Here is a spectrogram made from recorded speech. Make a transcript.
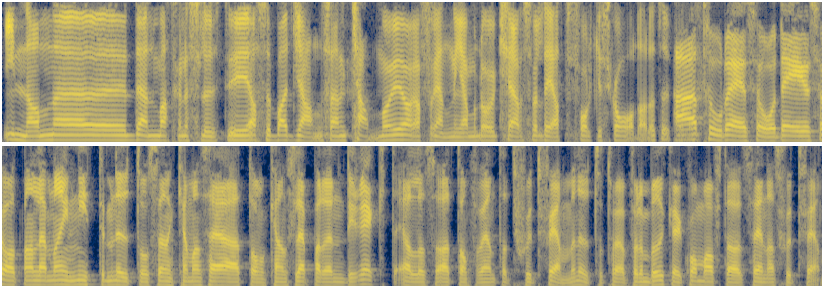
innan eh, den matchen är slut i Azerbajdzjan. Sen kan man ju göra förändringar men då krävs väl det att folk är skadade. Typ. Ja, Jag tror det är så. Det är ju så att man lämnar in 90 minuter och sen kan man säga att de kan släppa den direkt eller så att de får vänta till 75 minuter tror jag. För den brukar ju komma ofta senast 75.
